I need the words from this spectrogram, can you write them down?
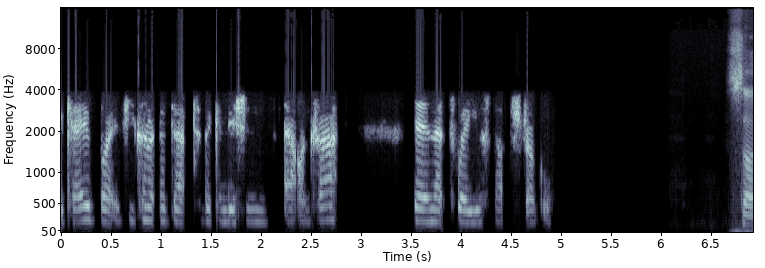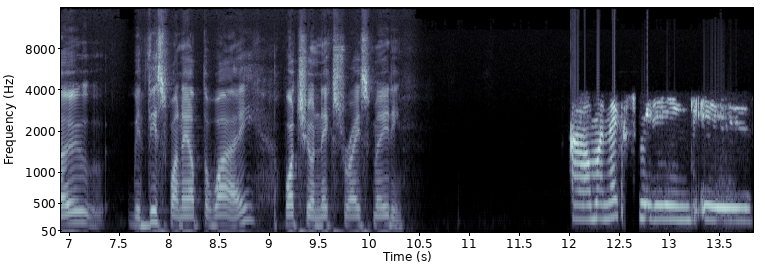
okay. But if you couldn't adapt to the conditions out on track, then that's where you start to struggle. So, with this one out the way, what's your next race meeting? Uh, my next meeting is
